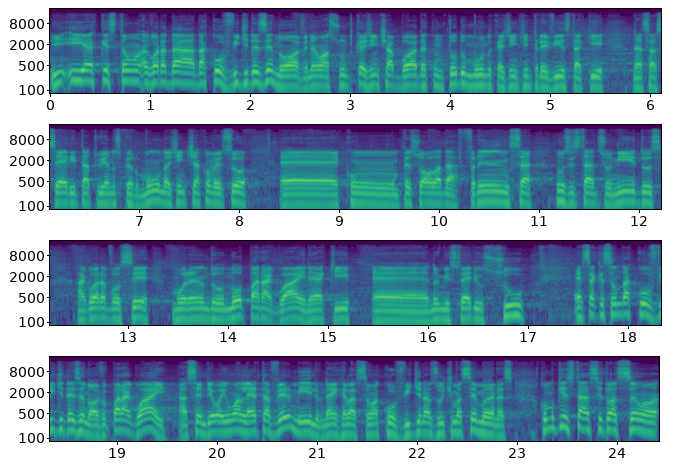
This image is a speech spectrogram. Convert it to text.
E, e, a questão agora da, da Covid-19, né? Um assunto que a gente aborda com todo mundo que a gente entrevista aqui nessa série Tatuianos pelo Mundo. A gente já conversou é, com o pessoal lá da França, nos Estados Unidos. Agora você morando no Paraguai, né? Aqui é, no Hemisfério Sul essa questão da Covid-19. O Paraguai acendeu aí um alerta vermelho né, em relação à Covid nas últimas semanas. Como que está a situação,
